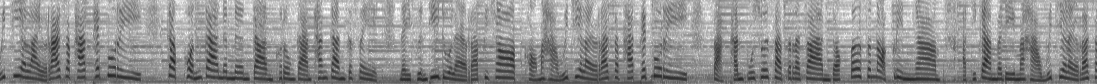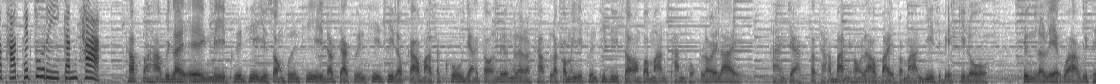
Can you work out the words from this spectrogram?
วิทยาลัยราชภัฏเพชรบุรี กับผลการดำเนินการโครงการทางการเกษตร ในพื้นที่ดูแลรับผิดชอบของมหาวิทยาลัยราชภัฏเพชรบุรี จากท่านผู้ช่วยศาสตราจารย์ ดร สนอกลิ่นงาม อธิการบดีมหาวิทยาลัยราชภัฏเพชรบุรีกันค่ะ ครับมหาวิทยาลัยเองมีพื้นที่อยู่ 2 พื้นที่ นอกจากพื้นที่ที่เรากล่าวมาสักครู่อย่างต่อเนื่องแล้วนะครับ แล้วก็มีพื้นที่ที่ 2 ประมาณ 1,600 ไร่ ห่างจากสถาบันของเราไปประมาณ 21 กิโล ซึ่งเราเรียกว่าวิท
